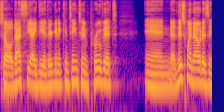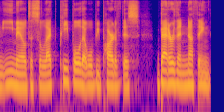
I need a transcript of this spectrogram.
So that's the idea. They're going to continue to improve it. And uh, this went out as an email to select people that will be part of this better than nothing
